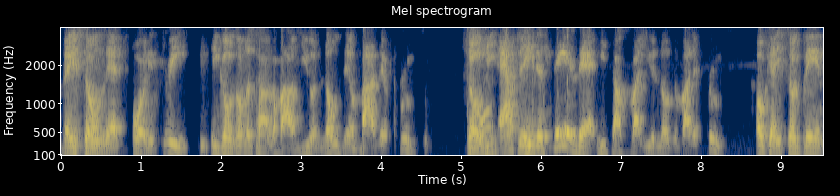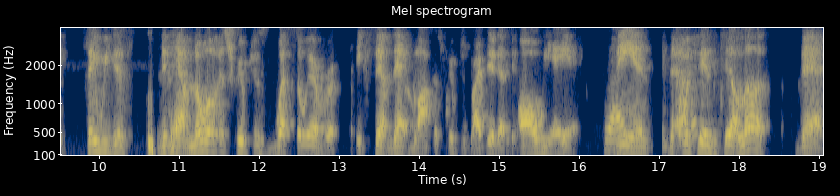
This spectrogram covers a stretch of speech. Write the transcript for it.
based on that 43, he goes on to talk about you'll know them by their fruits. So he after he just said that, he talks about you'll know them by their fruits. Okay, so then say we just didn't have no other scriptures whatsoever except that block of scriptures right there. That's all we had. right? Then that would tend to tell us that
